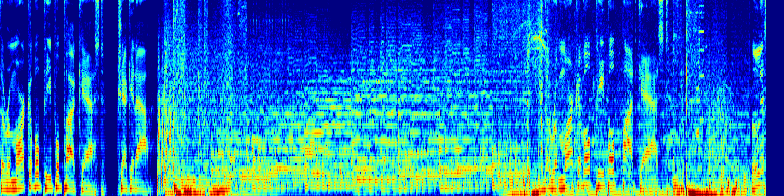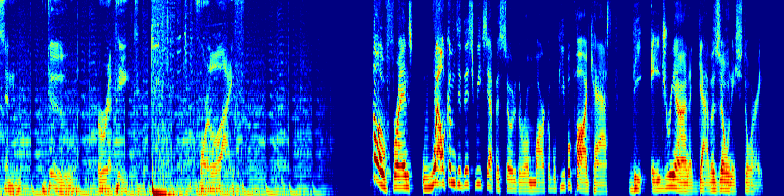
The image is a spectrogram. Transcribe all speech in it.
The Remarkable People Podcast. Check it out. The Remarkable People Podcast. Listen, do, repeat for life. Hello, friends. Welcome to this week's episode of the Remarkable People Podcast, the Adriana Gavazzoni story.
